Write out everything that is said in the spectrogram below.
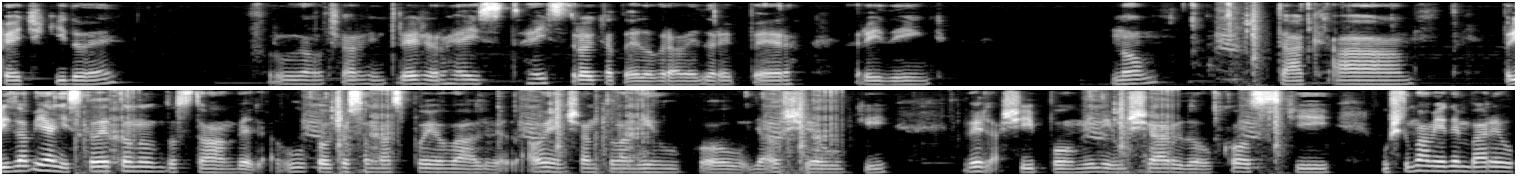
5 2. Frugal Charging Treasure Haste. Haste 3 to je dobrá vec. Repair, Reading. No, tak a pri zabíjaní skeletónov dostávam veľa lúkov, čo som naspojoval, veľa oenchantovaných lúkov, ďalšie lúky, veľa šípov, minium shardov, kosti. Už tu mám jeden barel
